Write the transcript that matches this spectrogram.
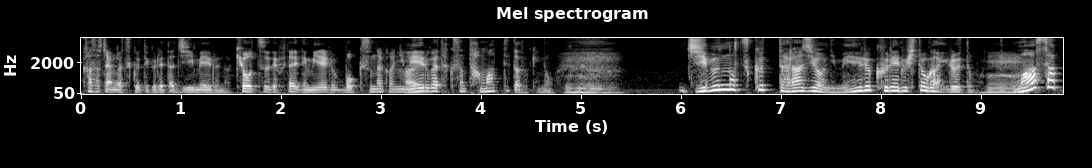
かさちゃんが作ってくれた G メールの共通で2人で見れるボックスの中にはいメールがたくさん溜まってた時の、自分の作ったラジオにメールくれる人がいると思って、うん。まさか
